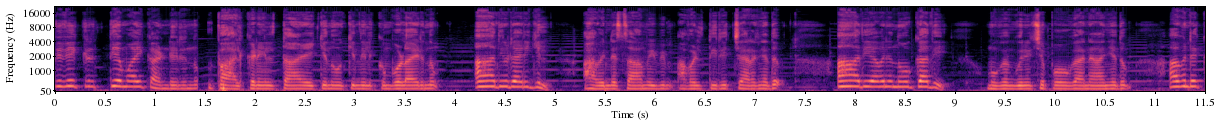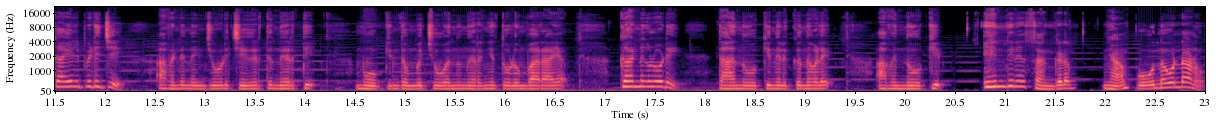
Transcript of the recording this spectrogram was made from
വിവേക് കൃത്യമായി കണ്ടിരുന്നു. ബാൽക്കണിയിൽ താഴേക്ക് നോക്കി നിൽക്കുമ്പോഴായിരുന്നു ആദിയുടെ അരികിൽ അവന്റെ സാമീപ്യം അവൾ തിരിച്ചറിഞ്ഞത്. ആദി അവനെ നോക്കാതെ മുഖം കുനിച്ചു പോകാനാഞ്ഞതും അവന്റെ കയ്യിൽ പിടിച്ച് അവന്റെ നെഞ്ചോട് ചേർത്ത് നിർത്തി. മൂക്കിൻ തുമ്പ് ചുവന്ന് നിറഞ്ഞ തുളുമ്പാറായ കണ്ണുകളോടെ താൻ നോക്കി നിൽക്കുന്നവളെ അവൻ നോക്കി. എന്തിനാ സങ്കടം? ഞാൻ പോകുന്ന കൊണ്ടാണോ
